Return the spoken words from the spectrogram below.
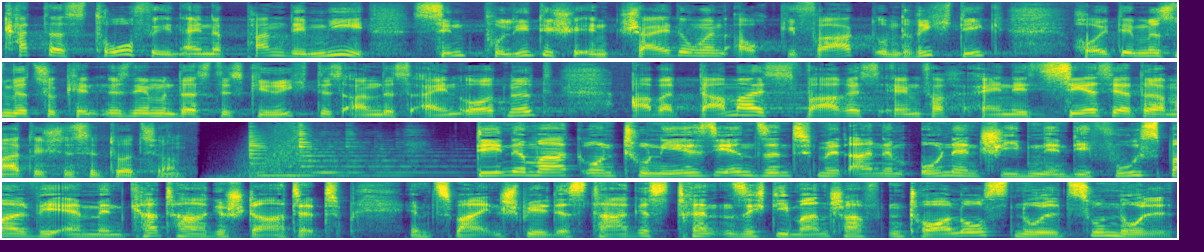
Katastrophe, in einer Pandemie sind politische Entscheidungen auch gefragt und richtig. Heute müssen wir zur Kenntnis nehmen, dass das Gericht das anders einordnet. Aber damals war es einfach eine sehr, sehr dramatische Situation. Dänemark und Tunesien sind mit einem Unentschieden in die Fußball-WM in Katar gestartet. Im zweiten Spiel des Tages trennten sich die Mannschaften torlos 0 zu 0.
